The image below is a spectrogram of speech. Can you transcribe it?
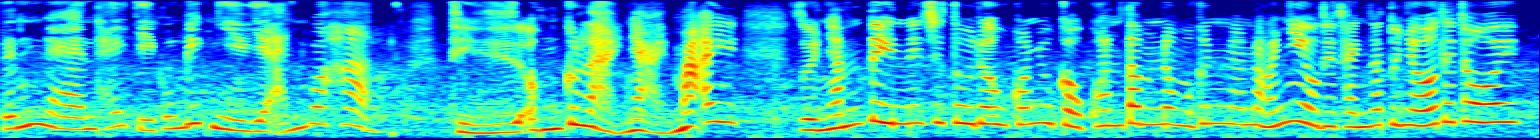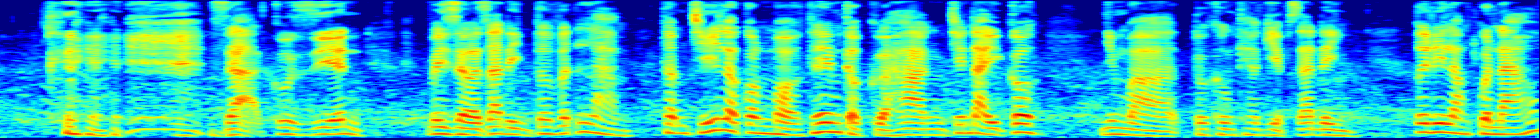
Tính ra em thấy chị cũng biết nhiều về ảnh quá ha. Thì ông cứ lải nhải mãi Rồi nhắn tin ấy chứ tôi đâu có nhu cầu quan tâm đâu Mà cứ nói nhiều thì thành ra tôi nhớ thế thôi. Dạ cô Duyên. Bây giờ gia đình tôi vẫn làm Thậm chí là còn mở thêm cả cửa hàng trên này cơ. Nhưng mà tôi không theo nghiệp gia đình. Tôi đi làm quần áo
